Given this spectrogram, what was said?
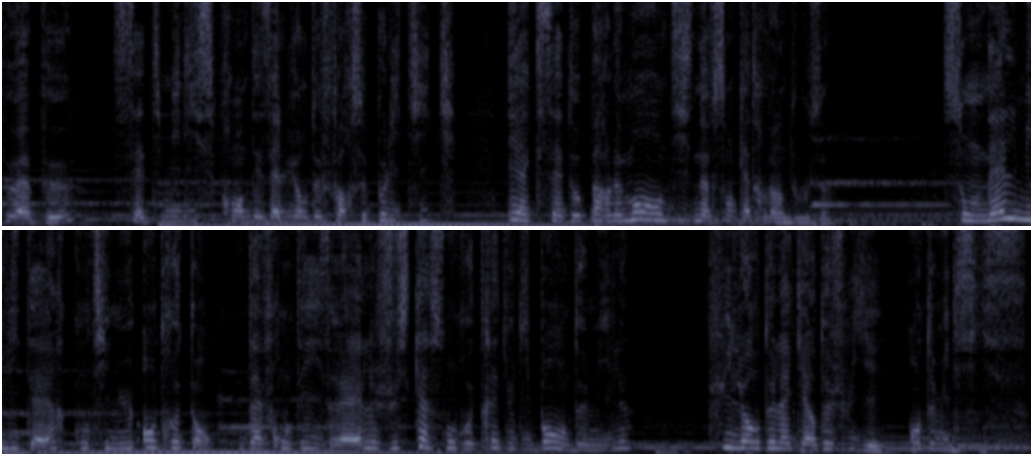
Peu à peu, cette milice prend des allures de force politique et accède au Parlement en 1992. Son aile militaire continue entre-temps d'affronter Israël jusqu'à son retrait du Liban en 2000, puis lors de la guerre de juillet en 2006.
